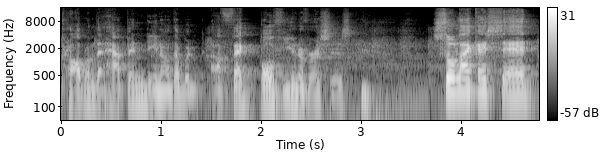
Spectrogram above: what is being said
problem that happened. You know, that would affect both universes. So, like I said,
